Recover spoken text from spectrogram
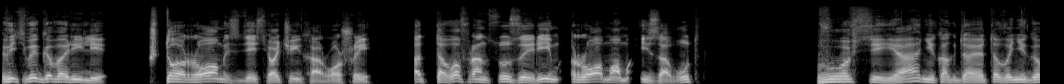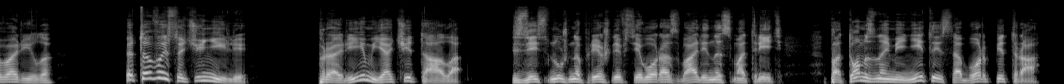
Ведь вы говорили, что ром здесь очень хороший. Оттого французы Рим ромом и зовут. Вовсе я никогда этого не говорила. Это вы сочинили. Про Рим я читала. Здесь нужно прежде всего развалины смотреть — потом знаменитый собор Петра.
